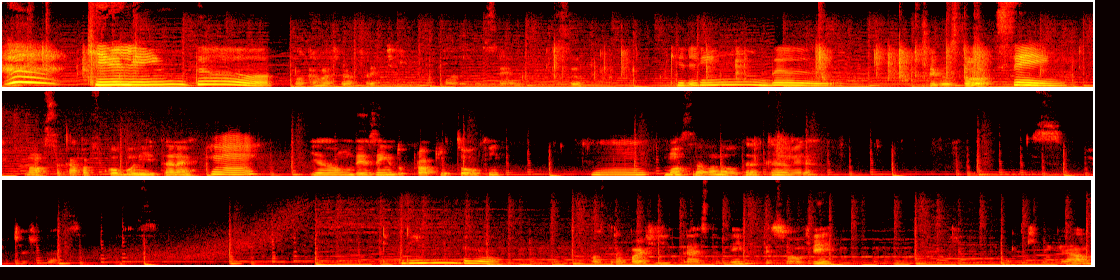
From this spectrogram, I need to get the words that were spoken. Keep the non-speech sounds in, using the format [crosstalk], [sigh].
[gasps] Que lindo! Coloca mais pra frente aqui, fora. Isso. Que lindo! Você gostou? Sim. Nossa, a capa ficou bonita, né? É. E é um desenho do próprio Tolkien. Hum. Mostra lá na outra câmera. Isso, deixa eu te ajudar. Isso. Que lindo! Mostra a parte de trás também para o pessoal ver. Que legal.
